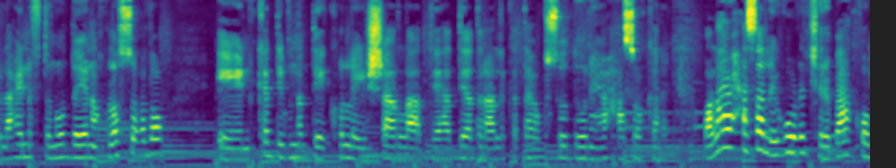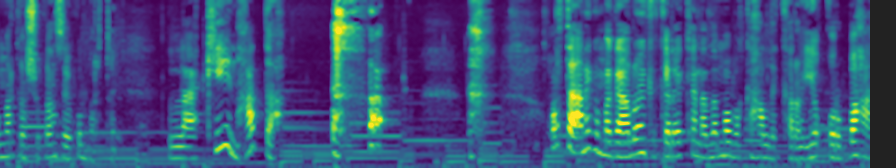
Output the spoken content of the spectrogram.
ilaahay naftan u daya inaan kula socdo. Kadibna dee kolley insha allah dee haddii aad raalli ka ku soo doonaya waxaas oo kale. Wallaahi waxaasaa laygu odhan jiray baako markaa shukaansiga ku bartay. Laakiin hadda horta aniga magaalooyinka kale ee canada maba ka hadli karo iyo qurbaha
